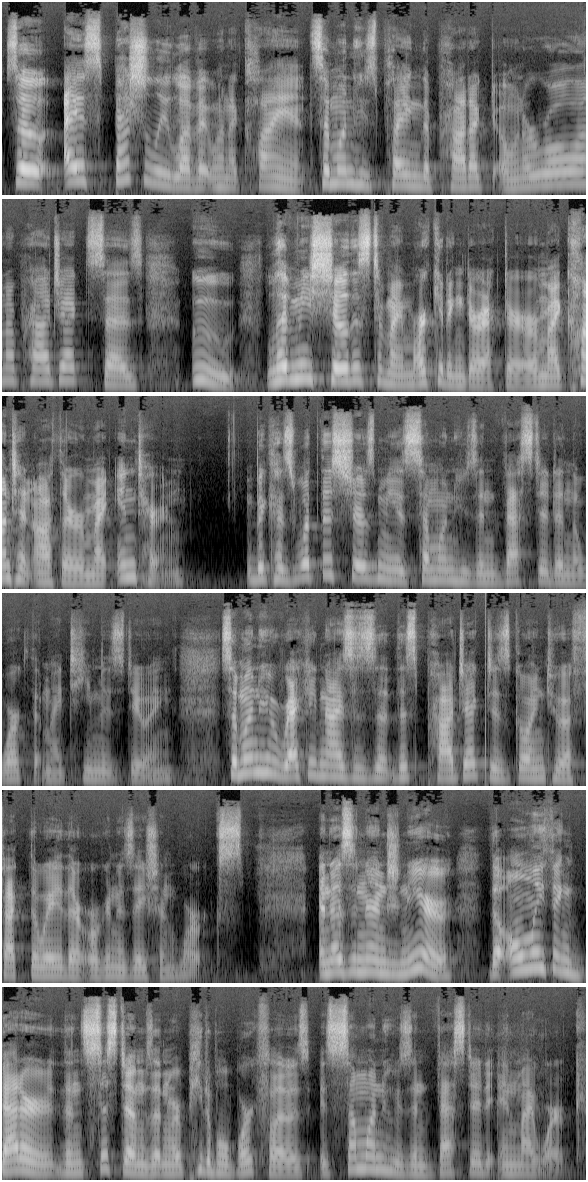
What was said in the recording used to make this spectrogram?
So I especially love it when a client, someone who's playing the product owner role on a project, says, Ooh, let me show this to my marketing director or my content author or my intern. Because what this shows me is someone who's invested in the work that my team is doing, someone who recognizes that this project is going to affect the way their organization works. And as an engineer, the only thing better than systems and repeatable workflows is someone who's invested in my work.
